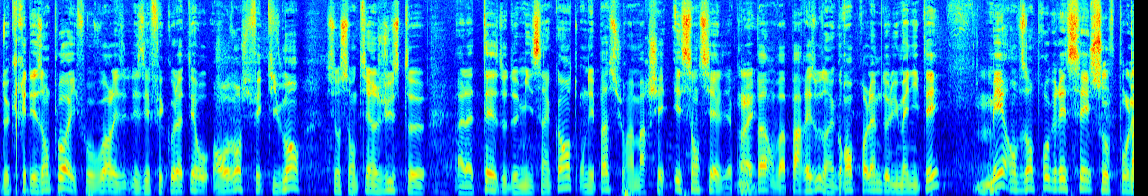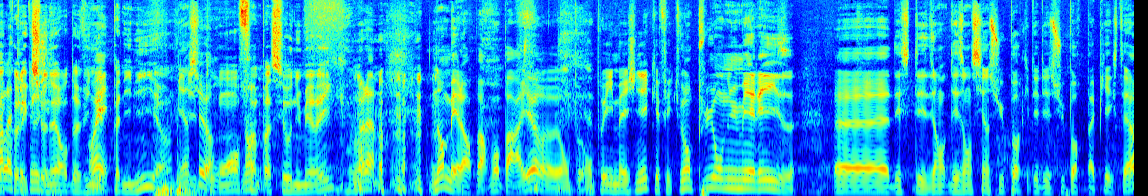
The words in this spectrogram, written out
de créer des emplois. Il faut voir les, effets collatéraux. En revanche, effectivement, si on s'en tient juste euh, à la thèse de 2050, on n'est pas sur un marché essentiel. On ne va pas résoudre un grand problème de l'humanité, mm. mais en faisant progresser. Sauf pour les collectionneurs de vignettes Panini, hein, qui pourront enfin passer au numérique. Voilà. non, mais alors, par, bon, par ailleurs, euh, on, peut, imaginer qu'effectivement, plus on numérise euh, des, anciens supports qui étaient des supports papier, etc.,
